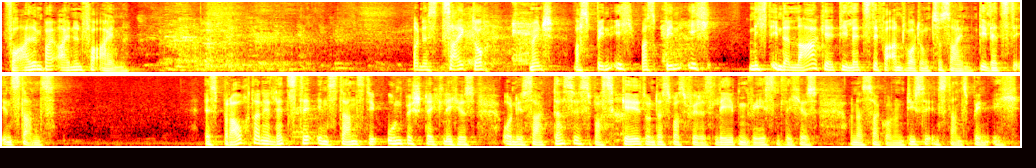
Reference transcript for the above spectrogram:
Vor allem bei einem Verein. Und es zeigt doch, Mensch, was bin ich, was bin ich nicht in der Lage, die letzte Verantwortung zu sein, die letzte Instanz. Es braucht eine letzte Instanz, die unbestechlich ist und die sagt, das ist, was gilt und das, was für das Leben wesentlich ist. Und dann sagt Gott, und diese Instanz bin ich.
